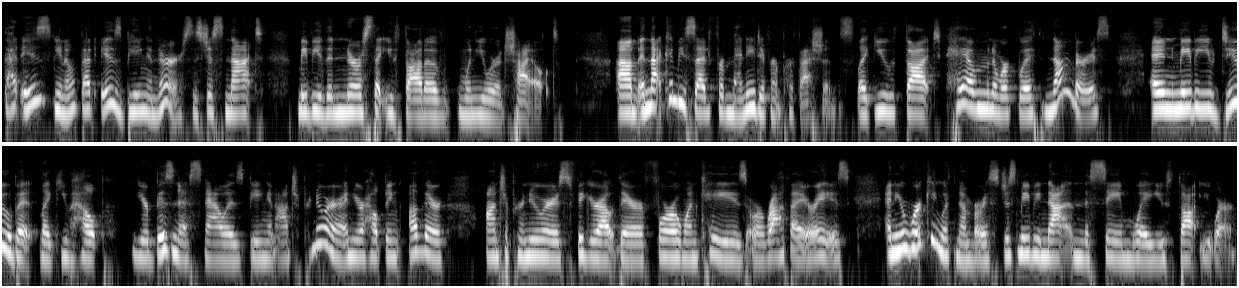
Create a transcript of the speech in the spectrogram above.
That is, you know, that is being a nurse. It's just not maybe the nurse that you thought of when you were a child. Um, and that can be said for many different professions. Like you thought, hey, I'm going to work with numbers. And maybe you do, but like you help your business now is being an entrepreneur and you're helping other entrepreneurs figure out their 401ks or Roth IRAs and you're working with numbers just maybe not in the same way you thought you were.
